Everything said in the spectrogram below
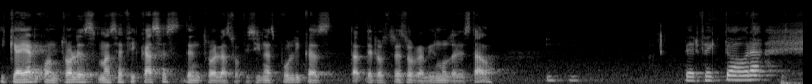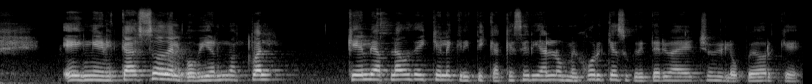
Y que hayan controles más eficaces dentro de las oficinas públicas de los tres organismos del Estado. Perfecto. Ahora, en el caso del gobierno actual, ¿qué le aplaude y qué le critica? ¿Qué sería lo mejor que a su criterio ha hecho y lo peor que,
